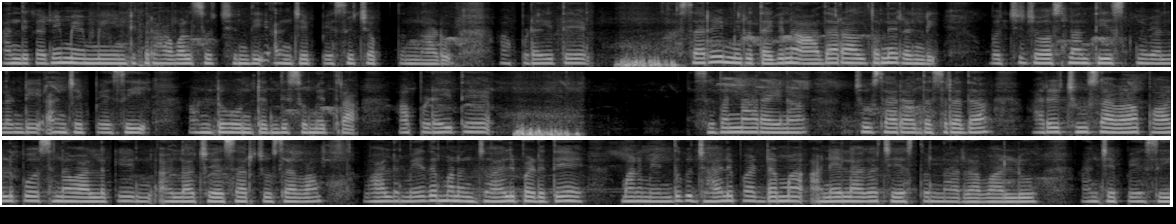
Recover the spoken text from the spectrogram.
అందుకని మేము మీ ఇంటికి రావాల్సి వచ్చింది అని చెప్పేసి చెప్తున్నాడు. అప్పుడైతే సరే మీరు తగిన ఆధారాలతోనే రండి. వచ్చి జ్యోత్స్నాన్ని తీసుకుని వెళ్ళండి అని చెప్పేసి అంటూ ఉంటుంది సుమిత్ర. అప్పుడైతే శివనారాయణ చూసారా దశరథ? అరే చూసావా? పాలు పోసిన వాళ్ళకి అలా చేశారు చూసావా? వాళ్ళ మీద మనం జాలి పడితే మనం ఎందుకు జాలి పడ్డామా అనేలాగా చేస్తున్నారా వాళ్ళు? అని చెప్పేసి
